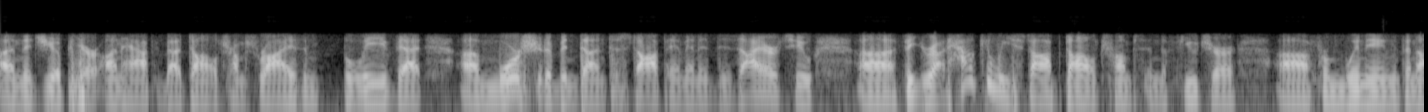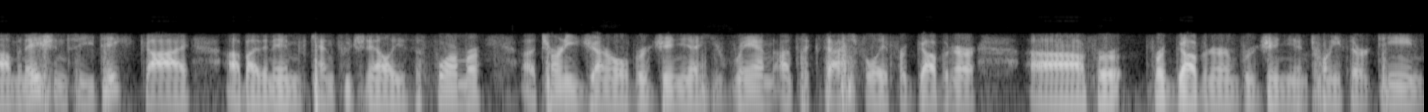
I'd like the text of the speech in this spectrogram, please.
uh, in the GOP are unhappy about Donald Trump's rise and believe that uh, more should have been done to stop him and a desire to uh, figure out how can we stop Donald Trump's in the future uh, from winning the nomination so you take a guy by the name of Ken Cuccinelli he's the former attorney general of Virginia. He ran unsuccessfully for governor uh, for for governor in Virginia in 2013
